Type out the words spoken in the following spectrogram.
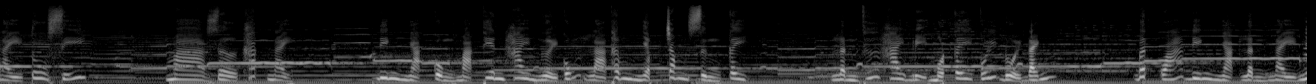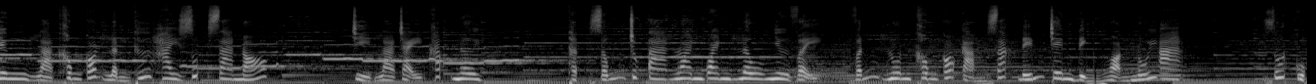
này tu sĩ. Mà giờ khắc này, Đinh Nhạc cùng Mạc Thiên hai người cũng là thâm nhập trong rừng cây. Lần thứ hai bị một cây cối đuổi đánh. Bất quá Đinh Nhạc lần này nhưng là không có lần thứ hai rút ra nó. Chỉ là chạy khắp nơi. Thật giống chúng ta loanh quanh lâu như vậy. Vẫn luôn không có cảm giác đến trên đỉnh ngọn núi A. Rốt cuộc,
